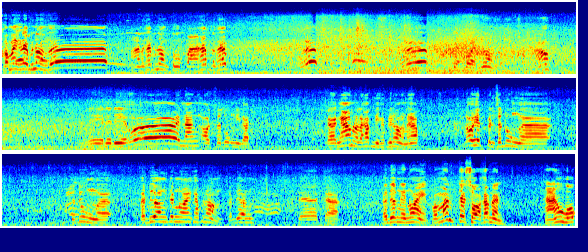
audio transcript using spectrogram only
ขอไม่ได้พี่น้องเอ๊บอ่านะครับพี่น้องตัวปลาครับนะครับเอ๊บเอ๊บเรียบร้อยพี่น้องเอานี่ดีๆโอ้ยนั่งเอาสะดุ้งนี่กันกงามแล้วครับนี่ครับพี่น้องนะครับ เราเห็ดเป็นสะดุ้งอ่า กระดุ้งเอ่อกระเดื่องจังน้อยครับพี่น้องกระเดื่องแต่กะกระเดื่องน้อยๆประมาณจักศอกครับนั่นหาหก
